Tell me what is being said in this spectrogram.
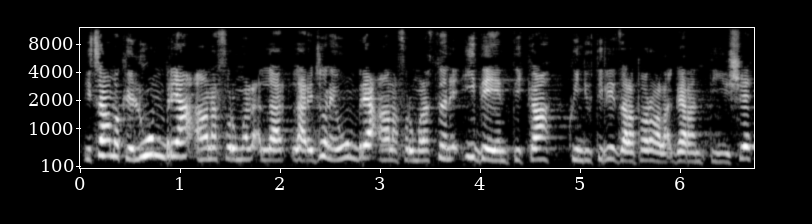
diciamo che la, la regione Umbria ha una formulazione identica, quindi utilizza la parola garantisce,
